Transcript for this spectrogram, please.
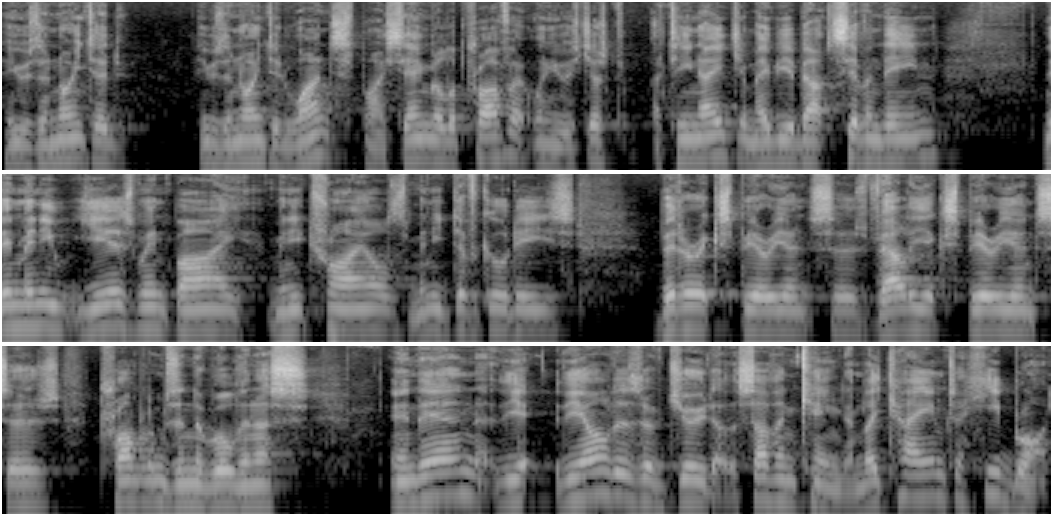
He was anointed he was anointed once by Samuel the prophet when he was just a teenager, maybe about 17. Then many years went by, many trials, many difficulties, bitter experiences, valley experiences, problems in the wilderness. And then the, the elders of Judah, the southern kingdom, they came to Hebron.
